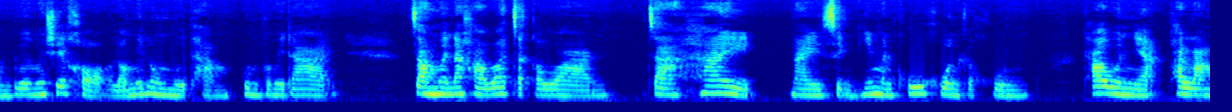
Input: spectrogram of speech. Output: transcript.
ำด้วยไม่ใช่ขอ เราไม่ลงมือทำคุณก็ไม่ได้จำไว้นะคะว่าจักรวาลจะให้ในสิ่งที่มันคู่ควรกับคุณ ถ้าวันนี้พลัง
